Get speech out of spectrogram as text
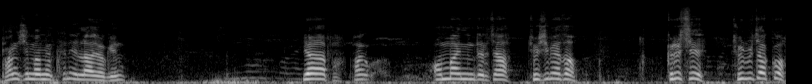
방심하면 큰일 나, 여긴. 야, 바- 바- 엄마 있는 대로 자, 조심해서. 그렇지. 줄을 잡고.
